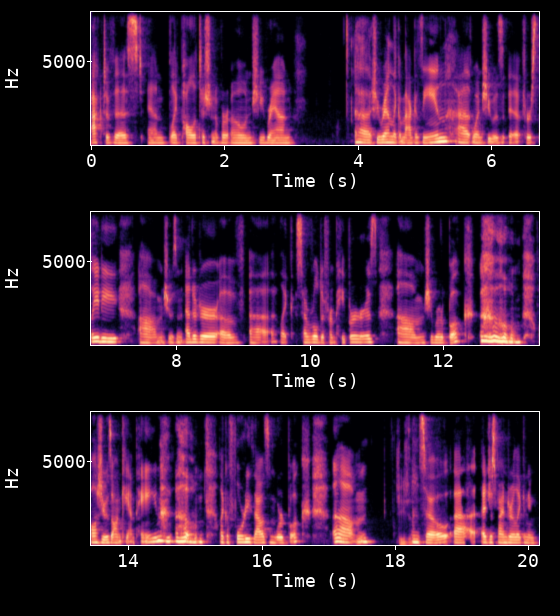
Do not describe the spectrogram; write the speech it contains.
activist, and like politician of her own. She ran uh, she ran like a magazine at, when she was first lady. Um, she was an editor of uh, like several different papers. Um, she wrote a book while she was on campaign, um, like a forty thousand word book. Um. And so uh, I just find her like an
